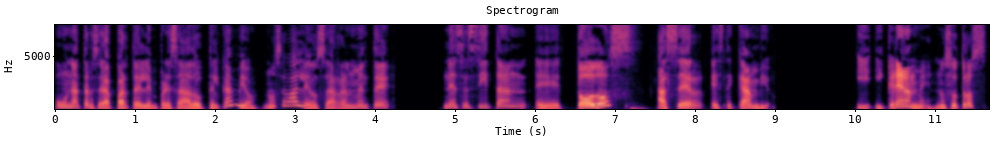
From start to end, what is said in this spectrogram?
una tercera parte de la empresa adopte el cambio. No se vale. O sea, realmente necesitan eh, todos hacer este cambio. Y, y créanme, nosotros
